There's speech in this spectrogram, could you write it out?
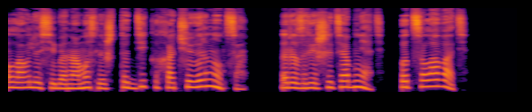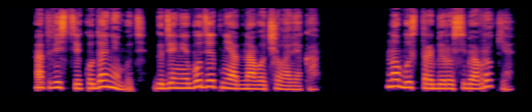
Ловлю себя на мысли, что дико хочу вернуться. Разрешить обнять, поцеловать. Отвезти куда-нибудь, где не будет ни одного человека. Но быстро беру себя в руки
